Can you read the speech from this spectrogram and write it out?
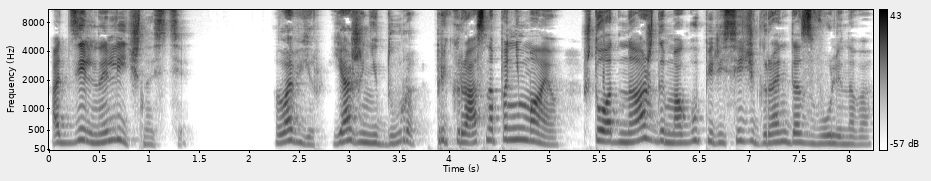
отдельной личности. Лавир, я же не дура, прекрасно понимаю, что однажды могу пересечь грань дозволенного.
